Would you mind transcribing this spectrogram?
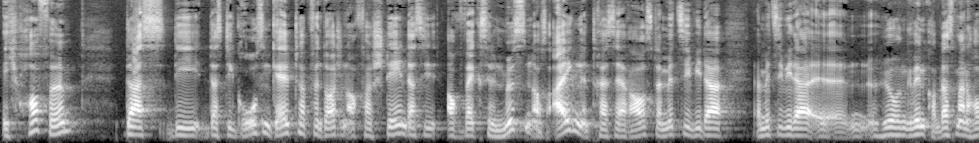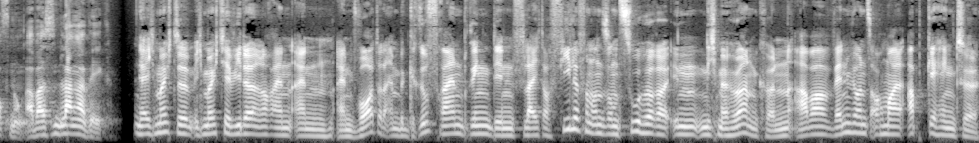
ich hoffe, dass die, dass die großen Geldtöpfe in Deutschland auch verstehen, dass sie auch wechseln müssen aus Eigeninteresse heraus, damit sie wieder, damit sie wieder äh, einen höheren Gewinn kommen. Das ist meine Hoffnung. Aber es ist ein langer Weg. Ja, ich möchte, ich möchte hier wieder noch ein, ein, ein Wort oder einen Begriff reinbringen, den vielleicht auch viele von unseren ZuhörerInnen nicht mehr hören können. Aber wenn wir uns auch mal abgehängte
